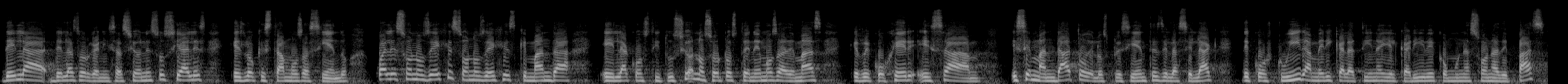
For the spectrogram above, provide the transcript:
de, la, de las organizaciones sociales, que es lo que estamos haciendo. ¿Cuáles son los ejes? Son los ejes que manda eh, la Constitución. Nosotros tenemos además que recoger esa, ese mandato de los presidentes de la CELAC de construir América Latina y el Caribe como una zona de paz,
